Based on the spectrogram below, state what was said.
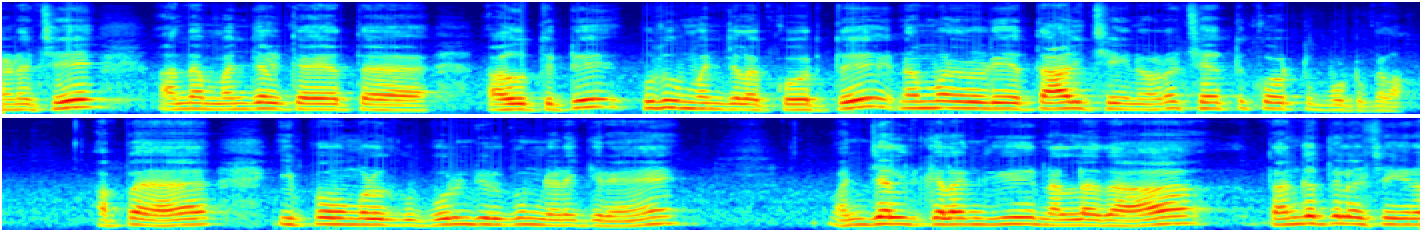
நினச்சி அந்த மஞ்சள் கயத்தை அவுத்துட்டு புது மஞ்சளை கோர்த்து நம்மளுடைய தாலி செயினோட சேர்த்து கோர்த்து போட்டுக்கலாம். அப்போ இப்போ உங்களுக்கு புரிஞ்சிருக்கும்னு நினைக்கிறேன். மஞ்சள் கிழங்கு நல்லதா? தங்கத்தில் செய்கிற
